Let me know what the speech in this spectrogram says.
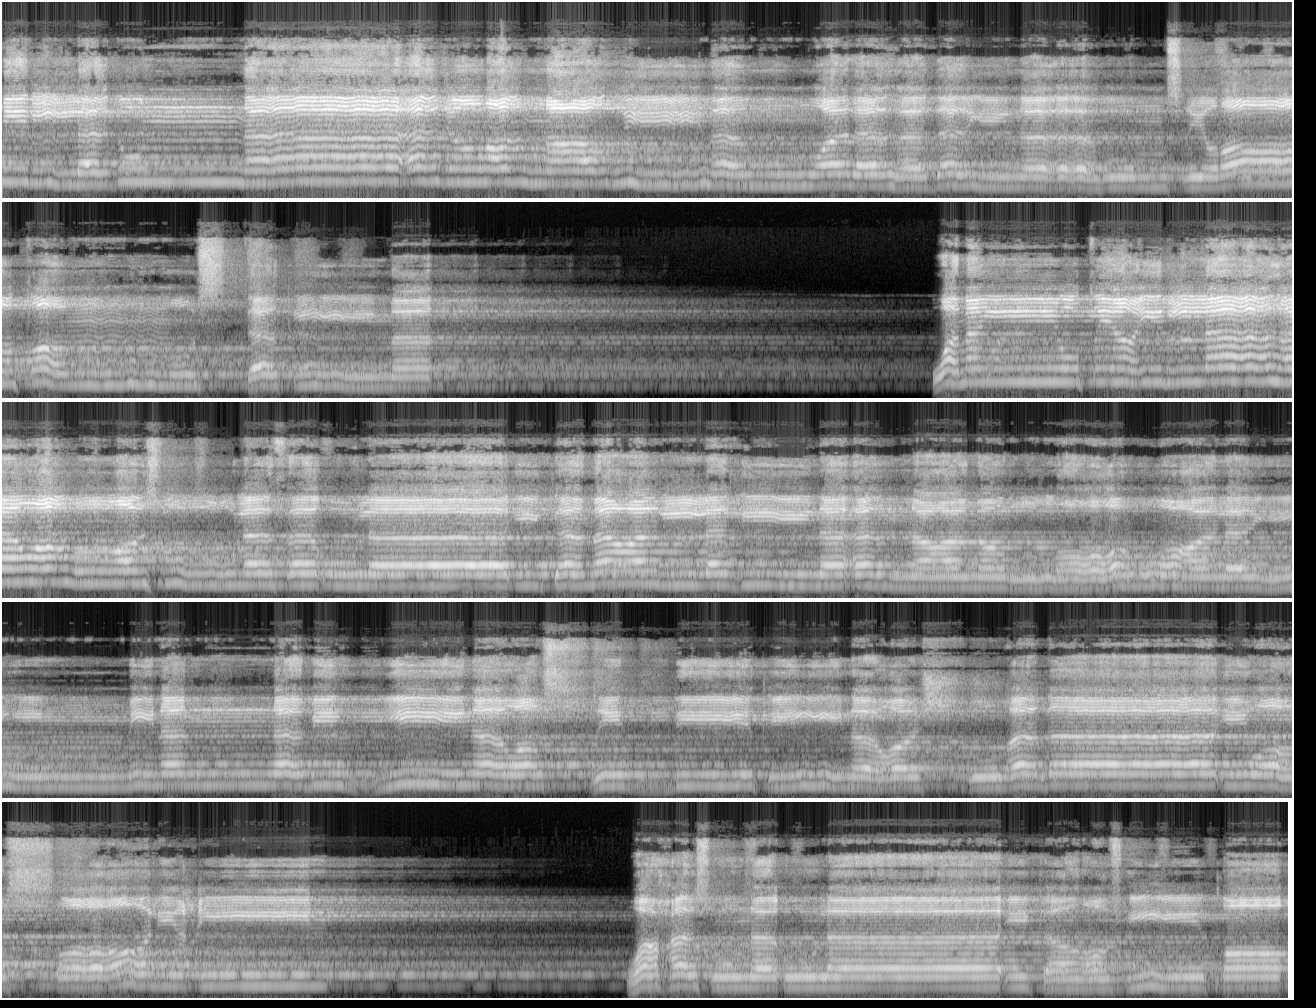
من لدنا أجرا عظيما ولهديناهم صراطا مستقيما ومن الرسول فأولئك مع الذين أنعم الله عليهم من النبيين والصديقين والشهداء وحسن أولئك رفيقا.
